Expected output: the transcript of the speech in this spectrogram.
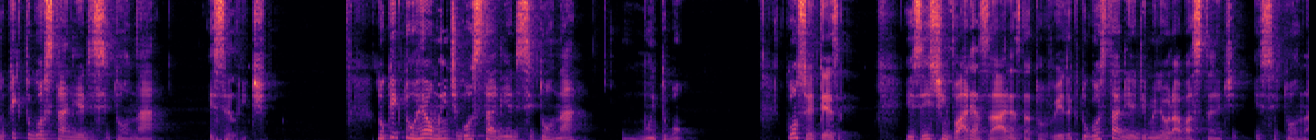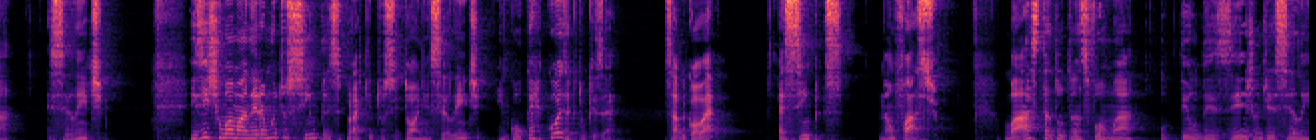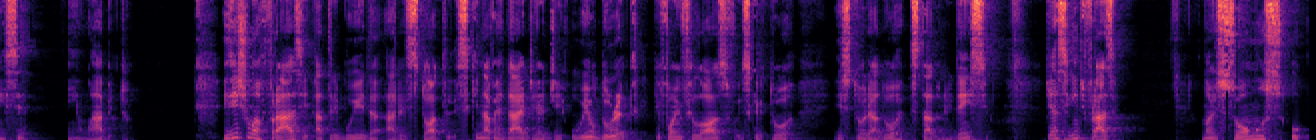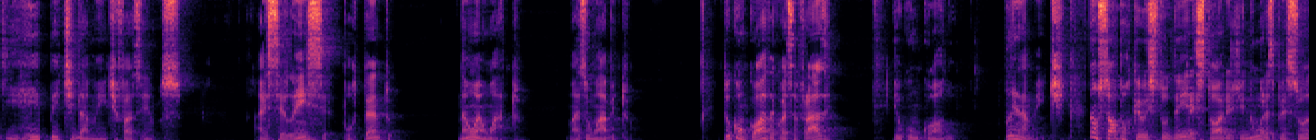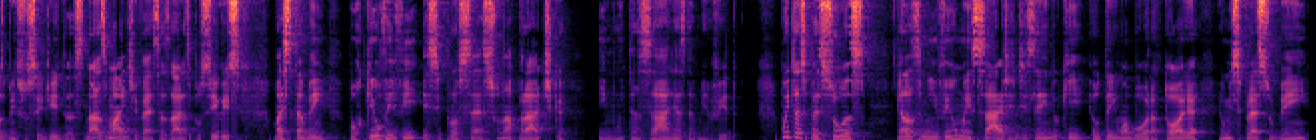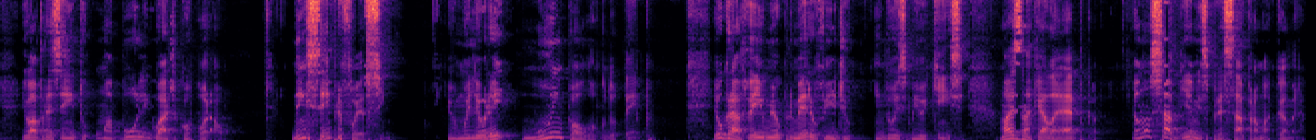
no que, que tu gostaria de se tornar excelente? No que, que tu realmente gostaria de se tornar muito bom? Com certeza, existem várias áreas da tua vida que tu gostaria de melhorar bastante e se tornar excelente. Existe uma maneira muito simples para que tu se torne excelente em qualquer coisa que tu quiser. Sabe qual é? É simples, não fácil. Basta tu transformar o teu desejo de excelência em um hábito. Existe uma frase atribuída a Aristóteles, que na verdade é de Will Durant, que foi um filósofo, escritor e historiador estadunidense, que é a seguinte frase: Nós somos o que repetidamente fazemos. A excelência, portanto, não é um ato, mas um hábito. Tu concorda com essa frase? Eu concordo plenamente. Não só porque eu estudei a história de inúmeras pessoas bem-sucedidas nas mais diversas áreas possíveis, mas também porque eu vivi esse processo na prática em muitas áreas da minha vida. Muitas pessoas, elas me enviam mensagem dizendo que eu tenho uma boa oratória, eu me expresso bem, eu apresento uma boa linguagem corporal. Nem sempre foi assim. Eu melhorei muito ao longo do tempo. Eu gravei o meu primeiro vídeo em 2015, mas naquela época eu não sabia me expressar para uma câmera.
